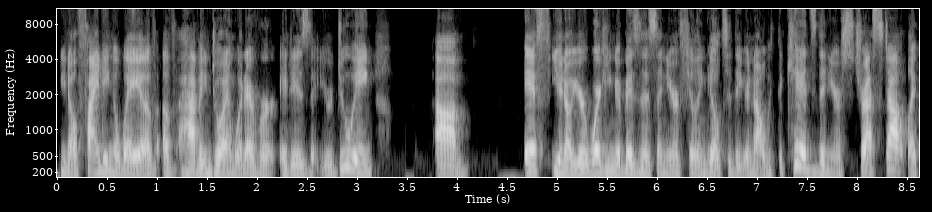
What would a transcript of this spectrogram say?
you know finding a way of of having joy in whatever it is that you're doing um, if you know you're working a business and you're feeling guilty that you're not with the kids then you're stressed out like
